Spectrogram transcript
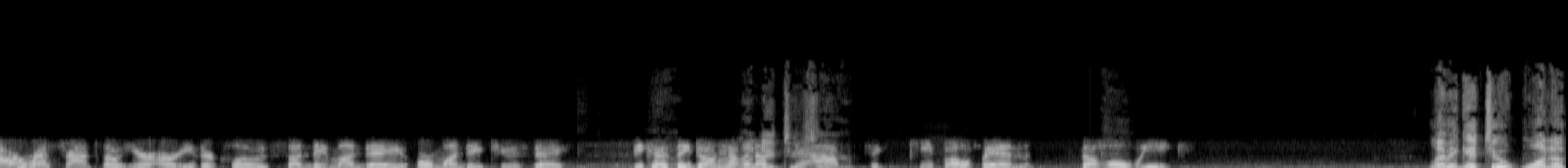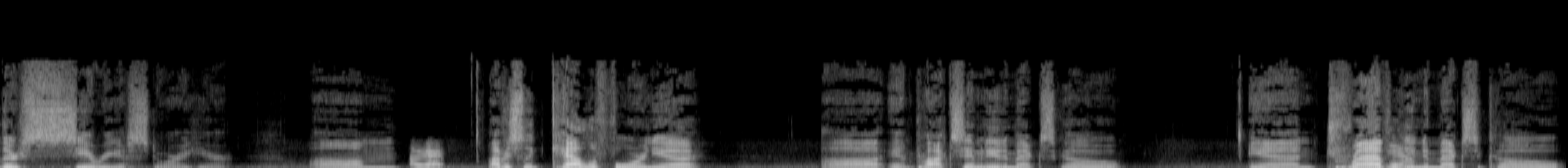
our restaurants though here are either closed Sunday, Monday, or Monday, Tuesday because they don't have Monday, enough Tuesday staff here. to keep open the whole week. Let me get to one other serious story here. Um, okay. Obviously, California uh, and proximity to Mexico and traveling yeah. to Mexico.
